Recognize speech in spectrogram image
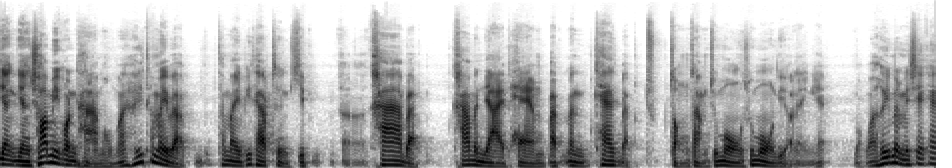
อย่างอย่างชอบมีคนถามผมว่าเฮ้ยทำไมแบบทำไมพี่แท็บถึงคิดค่าแบบค่าบรรยายแพงแบบมันแค่แบบสองสามชั่วโมงชั่วโมงเดียวอะไรเงี้ยบอกว่าเฮ้ยมันไม่ใช่แค่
